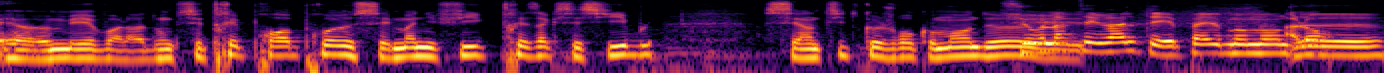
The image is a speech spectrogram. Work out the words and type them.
Euh, mais voilà, donc c'est très propre, c'est magnifique, très accessible. C'est un titre que je recommande. Sur Et- l'intégrale, t'avais pas le moment Alors, de.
